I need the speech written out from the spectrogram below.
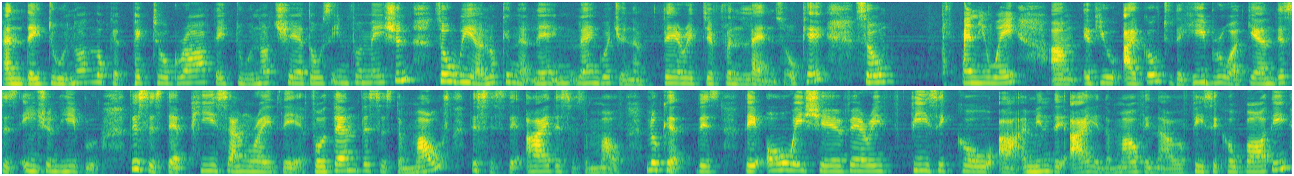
and they do not look at pictograph, they do not share those information. So we are looking at language in a very different lens. Okay, so Anyway, um, if you I go to the Hebrew again, this is ancient Hebrew. This is their P sound right there. For them, this is the mouth, this is the eye, this is the mouth. Look at this. They always share very physical, uh, I mean the eye and the mouth in our physical body,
